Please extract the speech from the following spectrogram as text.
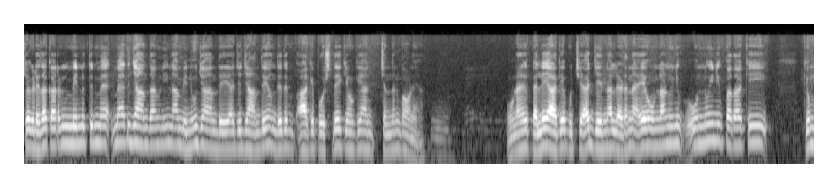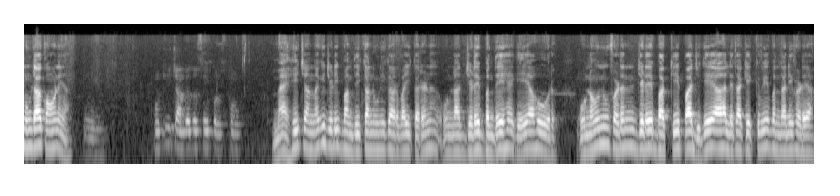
ਝਗੜੇ ਦਾ ਕਾਰਨ ਮੈਨੂੰ ਤੇ ਮੈਂ ਮੈਂ ਤੇ ਜਾਣਦਾ ਵੀ ਨਹੀਂ ਨਾ ਮੈਨੂੰ ਜਾਣਦੇ ਆ। ਜੇ ਜਾਣਦੇ ਹੁੰਦੇ ਤੇ ਆ ਕੇ ਪੁੱਛਦੇ ਕਿਉਂਕਿ ਆ ਚੰਦਨ ਕੌਣ ਆ? ਹੂੰ। ਉਹਨਾਂ ਨੇ ਪਹਿਲੇ ਆ ਕੇ ਪੁੱਛਿਆ ਜੇ ਨਾਲ ਲੜਨ ਆਏ ਉਹਨਾਂ ਨੂੰ ਨਹੀਂ ਉਹਨੂੰ ਹੀ ਨਹੀਂ ਪਤਾ ਕਿ ਕਿ ਉਹ ਮੁੰਡਾ ਕੌਣ ਆ। ਹੂੰ। ਹੁਣ ਕੀ ਚਾਹੁੰਦੇ ਹੋ ਤੁਸੀਂ ਪੁਲਿਸ ਤੋਂ? ਮੈਂ ਇਹੀ ਚਾਹੁੰਦਾ ਕਿ ਜਿਹੜੀ ਬੰਦੀ ਕਾਨੂੰਨੀ ਕਾਰਵਾਈ ਕਰਨ ਉਹਨਾਂ ਜਿਹੜੇ ਬੰਦੇ ਹੈਗੇ ਆ ਹੋਰ ਉਹਨਾਂ ਨੂੰ ਫੜਨ। ਜਿਹੜੇ ਬਾਕੀ ਭੱਜ ਗਏ ਆ ਹਲੇ ਤੱਕ ਇੱਕ ਵੀ ਬੰਦਾ ਨਹੀਂ ਫੜਿਆ।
